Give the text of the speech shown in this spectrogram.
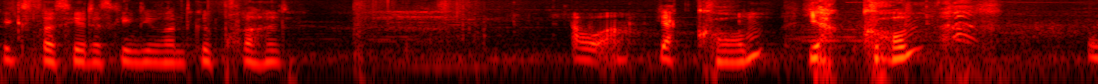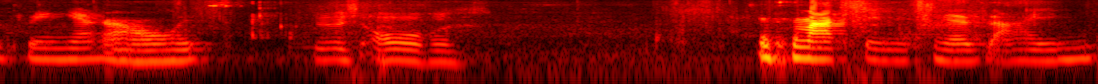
Nichts passiert, ist gegen die Wand geprallt. Aua. Ja, komm. Ja, komm. Ich will hier raus. Ja, ich auch. Ich mag hier nicht mehr sein.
